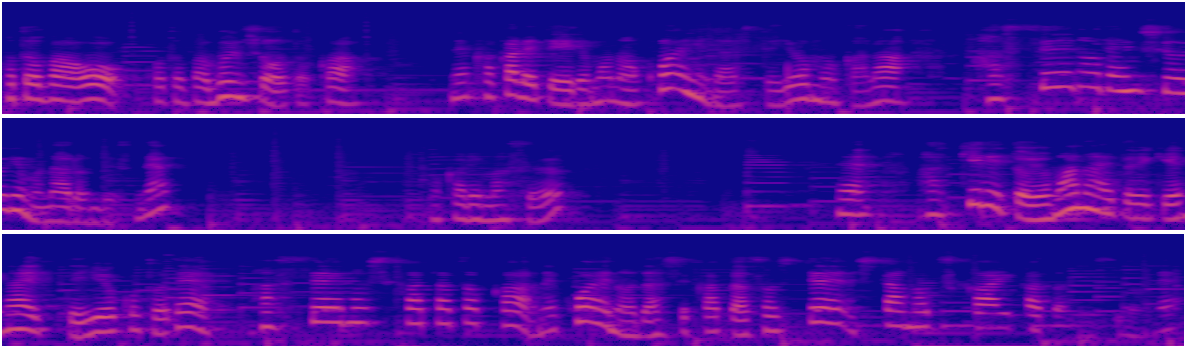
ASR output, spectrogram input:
言葉を言葉文章とか、ね、書かれているものを声に出して読むから発声の練習にもなるんですね。わかります？ね、はっきりと読まないといけないっていうことで発声の仕方とか、ね、声の出し方そして舌の使い方ですよね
